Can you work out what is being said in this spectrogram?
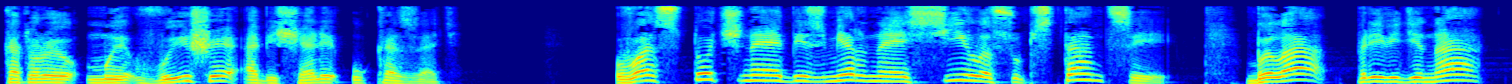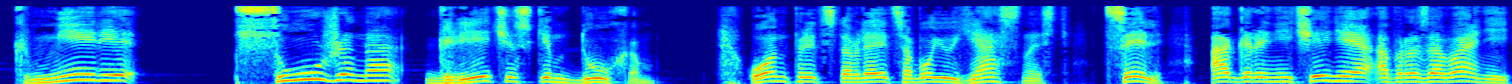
которую мы выше обещали указать. Восточная безмерная сила субстанции была приведена к мере сужена греческим духом. Он представляет собою ясность, цель, ограничение образований,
